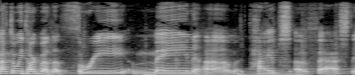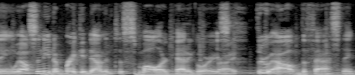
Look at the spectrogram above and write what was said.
After we talk about the three main um, types of fasting, we also need to break it down into smaller categories Right. throughout the fasting.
